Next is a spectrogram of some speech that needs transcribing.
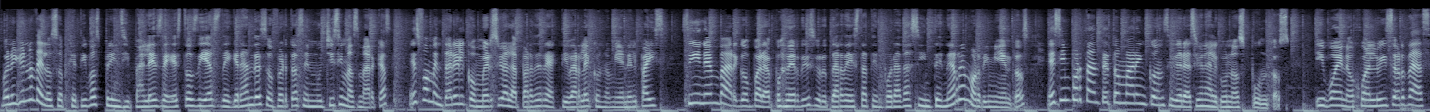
Bueno, y uno de los objetivos principales de estos días de grandes ofertas en muchísimas marcas es fomentar el comercio a la par de reactivar la economía en el país. Sin embargo, para poder disfrutar de esta temporada sin tener remordimientos, es importante tomar en consideración algunos puntos. Y bueno, Juan Luis Ordaz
